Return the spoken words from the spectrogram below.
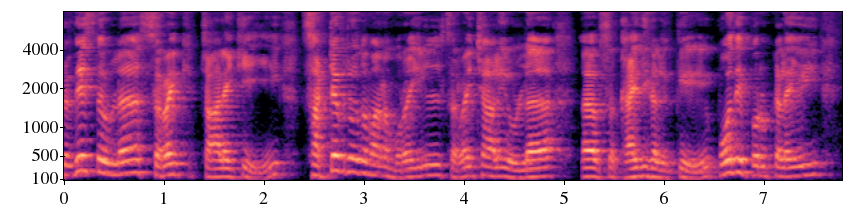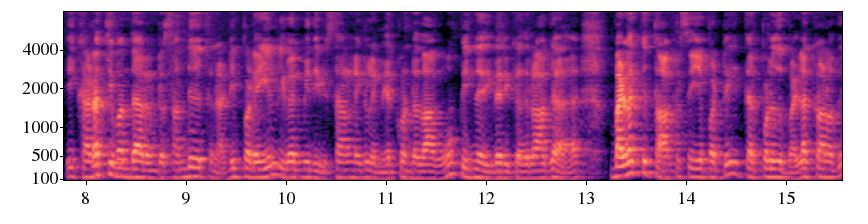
பிரதேசத்தில் உள்ள சிறைச்சாலைக்கு சட்டவிரோதமான முறையில் சிறைச்சாலையில் உள்ள கைதிகளுக்கு போதைப் பொருட்களை கடத்தி வந்தார் என்ற சந்தேகத்தின் அடிப்படையில் இவர் மீது விசாரணைகளை மேற்கொண்டதாகவும் பின்னர் இவருக்கு எதிராக வழக்கு தாக்கல் செய்யப்பட்டு தற்பொழுது வழக்கானது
